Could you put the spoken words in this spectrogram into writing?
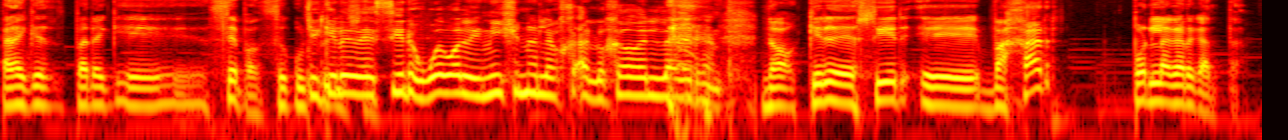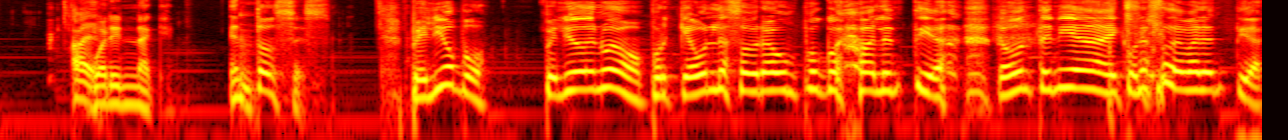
Para que, para que sepan, se ¿Qué culturicen. quiere decir huevo alienígena alo- alojado en la garganta? No, quiere decir eh, bajar por la garganta. Ah, ya. Guarinnaque. Entonces, peleó, po, peleó de nuevo, porque aún le sobraba un poco de valentía. Aún tenía exceso Porque- de valentía.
